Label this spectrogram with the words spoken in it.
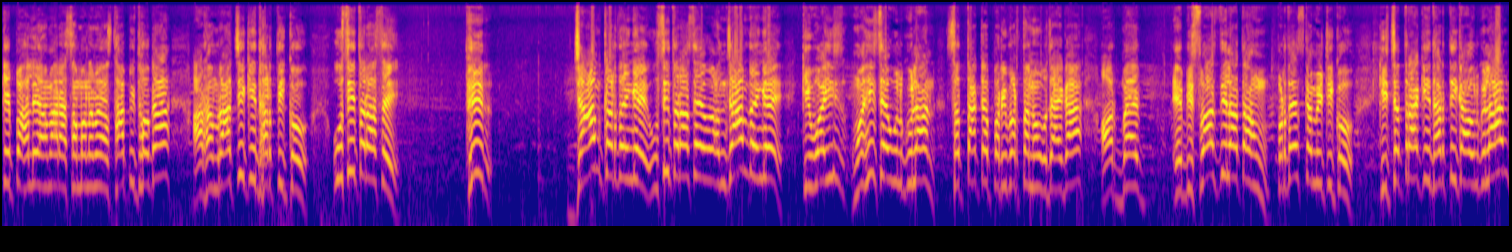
के पहले हमारा समन्वय स्थापित होगा और हम रांची की धरती को उसी तरह से फिर जाम कर देंगे, उसी तरह से अंजाम देंगे कि वही, वहीं से उलगुलान सत्ता का परिवर्तन हो जाएगा। और मैं ये विश्वास दिलाता हूँ प्रदेश कमेटी को कि चतरा की धरती का उलगुलान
